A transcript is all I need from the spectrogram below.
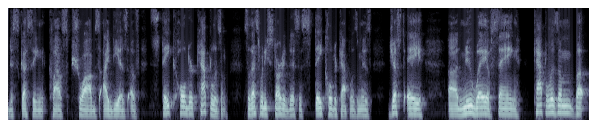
discussing Klaus Schwab's ideas of stakeholder capitalism. So that's what he started this is stakeholder capitalism is just a, a new way of saying capitalism, but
